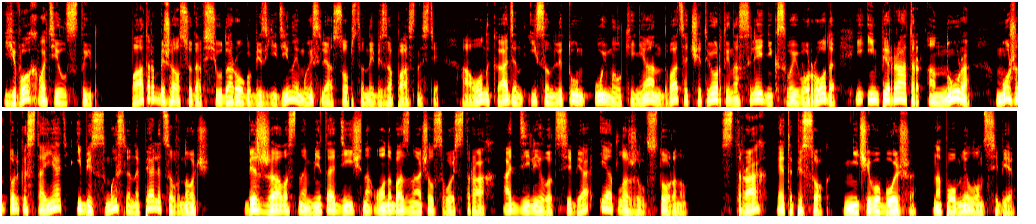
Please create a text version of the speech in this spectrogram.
Его охватил стыд. Паттер бежал сюда всю дорогу без единой мысли о собственной безопасности, а он, Кадин, Исан Летун, Уймалкинян, 24-й наследник своего рода и император Аннура, может только стоять и бессмысленно пялиться в ночь. Безжалостно, методично он обозначил свой страх, отделил от себя и отложил в сторону. Страх — это песок, ничего больше, напомнил он себе.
